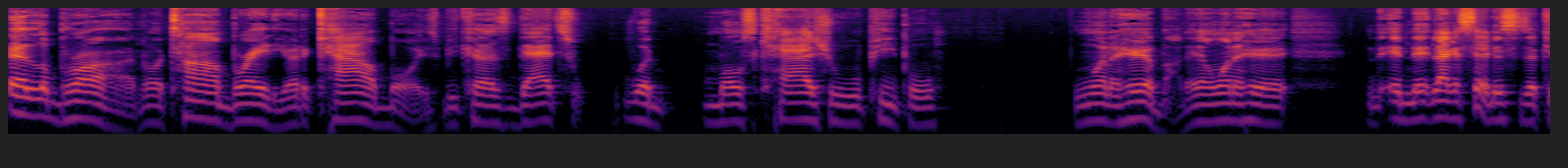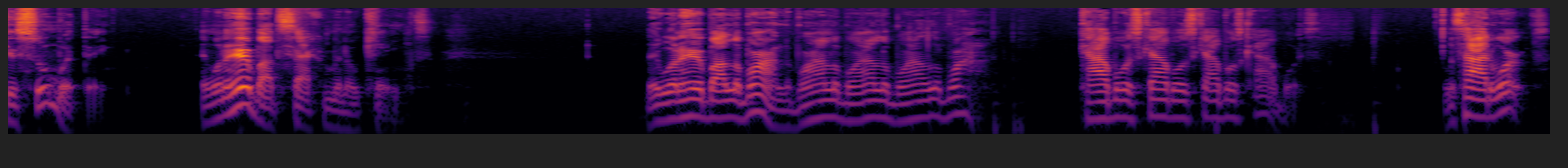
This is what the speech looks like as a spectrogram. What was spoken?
and LeBron or Tom Brady or the Cowboys because that's what most casual people want to hear about. They don't want to hear, and they, like I said, this is a consumer thing. They want to hear about the Sacramento Kings. They want to hear about LeBron, LeBron, LeBron, LeBron, LeBron. Cowboys, Cowboys, Cowboys, Cowboys. That's how it works.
